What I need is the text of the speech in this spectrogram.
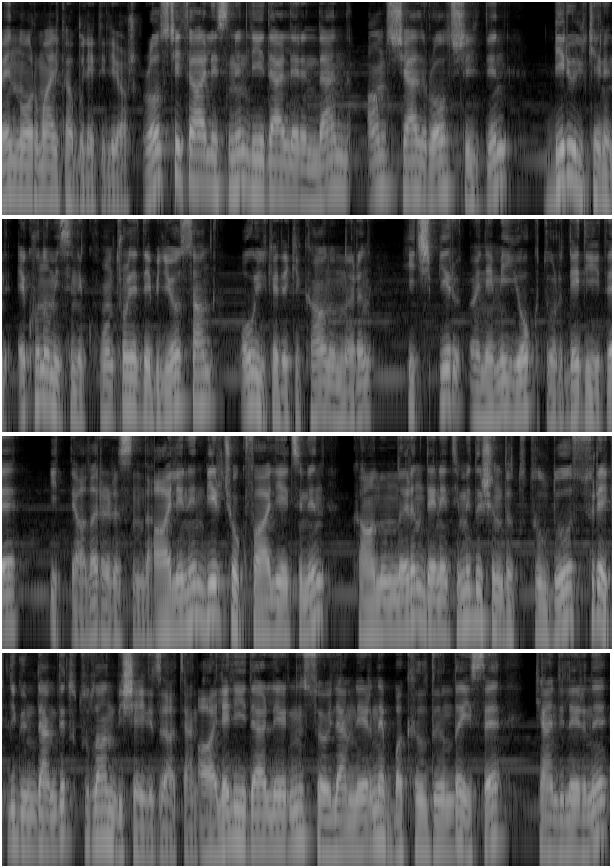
ve normal kabul ediliyor. Rothschild ailesinin liderlerinden Amschel Rothschild'in bir ülkenin ekonomisini kontrol edebiliyorsan o ülkedeki kanunların hiçbir önemi yoktur dediği de iddialar arasında. Ailenin birçok faaliyetinin kanunların denetimi dışında tutulduğu sürekli gündemde tutulan bir şeydi zaten. Aile liderlerinin söylemlerine bakıldığında ise kendilerini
